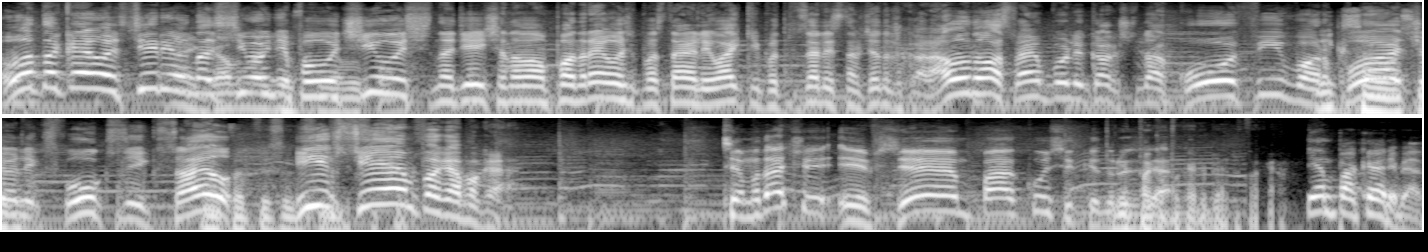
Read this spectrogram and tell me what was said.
вот такая вот серия у Ай, нас говно сегодня получилась. Надеюсь, она вам понравилась. Поставили лайки, подписались на все наши каналы. Ну а с вами были, как всегда, Кофи, Варпач. Алекс Фокс и Иксайл. Подписывайтесь И на всем пока-пока. Всем удачи и всем покусики, друзья. Пока-пока, ребята, пока. Всем пока, ребят.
